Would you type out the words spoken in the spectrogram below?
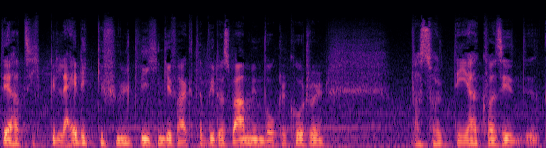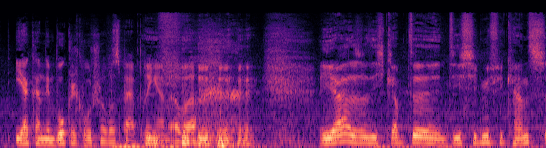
der hat sich beleidigt gefühlt, wie ich ihn gefragt habe, wie das war mit dem Vocal Coach, weil was soll der quasi, er kann dem Vocal Coach noch was beibringen, aber Ja, also ich glaube, die Signifikanz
